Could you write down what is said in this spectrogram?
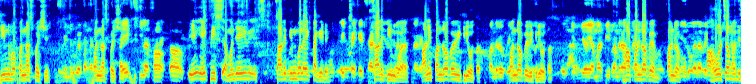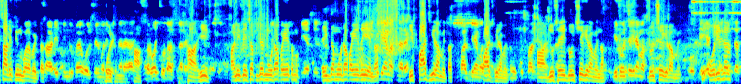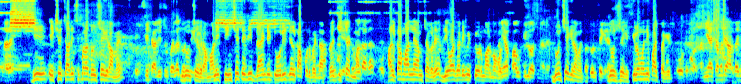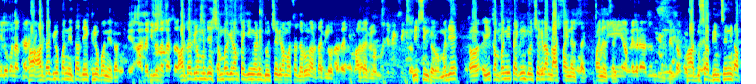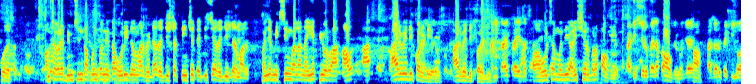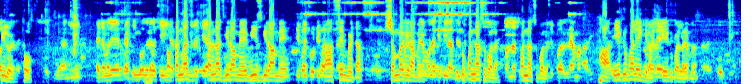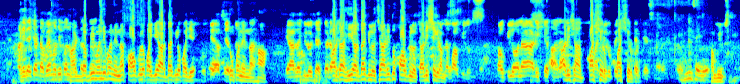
तीन रुपये पन्नास पैसे. तीन रुपये पन्नास. पन्नास हा, पैसे एक कितीला अ, असणार आहे? अ, ए- एक पीस म्हणजे साडेतीन रुपयाला एक पॅकेट आहे. एक पॅकेट साडेतीन आहे. आणि पंधरा रुपये विक्री होतात. पंधरा रुपये पंधरा रुपये विक्री होतात. ओके. म्हणजे एमआरपी पंधरा हा. पंधरा रुपये पंधरा. रुपयाला भेटणार. होलसेल मध्ये साडेतीन रुपयाला भेटतात. साडेतीन रुपये होलसेल मध्ये Wholesale भेटणार आहे. हा. हा, सर्वात छोटा असणार आहे. हा ही. आणि त्याच्यापेक्षा मोठा पाहिजे तर एकदम मोठा पाहिजे तर येणार. आहे? हे पाच ग्राम येतात. पाच ग्रॅम पाच असणार ग्राम आहे. येतात हा. दुसरे ही दोनशे ग्राम येणार. ही दोनशे ग्रॅम दोनशे ग्राम आहे. ही ओरिजिनल आहे? ही एकशे चाळीस रुपयाला दोनशे ग्राम आहे. एकशे चाळीस रुपयाला दोनशे ग्राम. आणि तीनशे त्याची ब्रँडेड ओरिजिनल कापूर भेटणार. रजिस्टर्ड माल. हलका माल नाही आमच्याकडे. देवासाठी मी प्युअर माल मागवतो. या पाव किलो असणार आहे. दोनशे ग्राम येतात दोनशे ग्रॅम. दोनशे किलो मध्ये पाच पॅकेट आणि याच्यामध्ये अर्धा किलो पण असणार हा अर्धा किलो पण येतात एक किलो पण येतात. ओके. अर्धा किलोचा कसं अर्धा किलो म्हणजे शंभर ग्राम पॅकिंग आणि दोनशे ग्राम असं धरून अर्धा किलो होतात अर्धा किलो. म्हणजे मिक्सिंग करू म्हणजे ही कंपनी पॅकिंग दोनशे gram last final size final size आपल्याकडे अजून हा दुसरा भीमसेनी कापूर येतात. आमच्याकडे भीमसेन कापूर पण येतात. ओरिजिनल माल भेटणार रजिस्टर्ड तीनशे तेहतीसशे रजिस्टर्ड माल. म्हणजे मिक्सिंग वाला नाहीये pure ayurvedic quality ayurvedic quality आणि काय प्राइस होलसेल मध्ये अडीचशे रुपयाला पाव किलो अडीचशे रुपयाला पाव किलो. म्हणजे. हजार रुपये किलो किलो आहे हो. आणि त्याच्यामध्ये पॅकिंग वगैरे आता पन्नास. पन्नास ग्राम आहे वीस ग्राम आहे. ती पण छोटी हा. सेम भेटा शंभर ग्राम आहे. मला कितीला असेल तो पन्नास रुपयाला. पन्नास रुपयाला. म्हणजे पर ग्रॅम हा एक रुपयाला एक ग्राम एक रुपयाला एक ग्राम आणि त्याच्या डब्यामध्ये पण हा भेटतात डब्बी मध्ये पण येणार पाव किलो पाहिजे अर्धा किलो पाहिजे का? ओके असे तो पण आहे. येणार हा हे अर्धा किलोचे आहेत का डबे? अर्धा ही अर्धा किलोची आणि तो पाव किलोचा अडीचशे ग्रामचा पाव किलो पाव किलोवाला अडीचशे असणार आहे. अडीचशे हा, पाचशे रुपये पाचशे रुपये त्याचे असणार आहे. हा, भीमसेन.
